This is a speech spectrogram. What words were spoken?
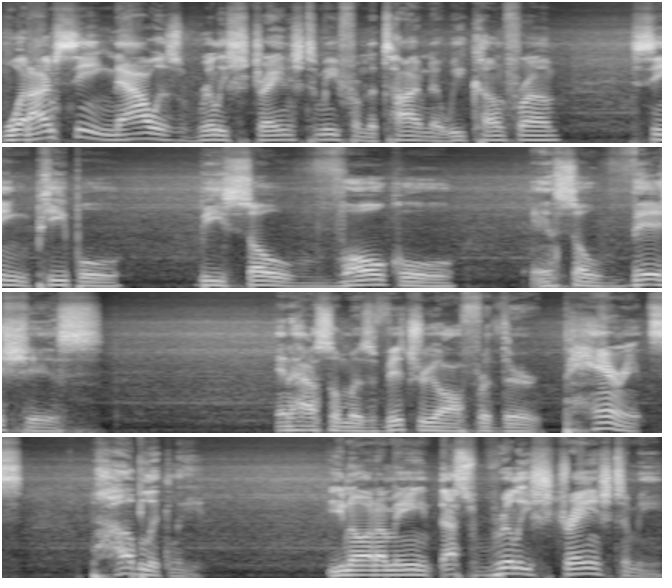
what I'm seeing now is really strange to me from the time that we come from, seeing people be so vocal and so vicious and have so much vitriol for their parents publicly. You know what I mean? That's really strange to me.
